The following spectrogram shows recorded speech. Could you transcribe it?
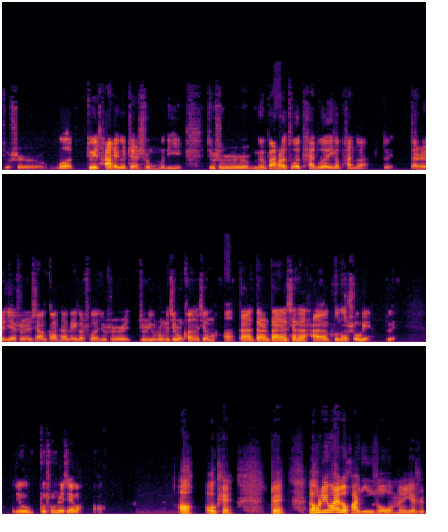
就是我对它这个真实目的就是没有办法做太多的一个判断，对，但是也是像刚才魏哥说，就是就是有这么几种可能性嘛啊，但但是大家现在还不能收敛，对，我就补充这些吧啊。哦，OK，对，然后另外的话就是说，我们也是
